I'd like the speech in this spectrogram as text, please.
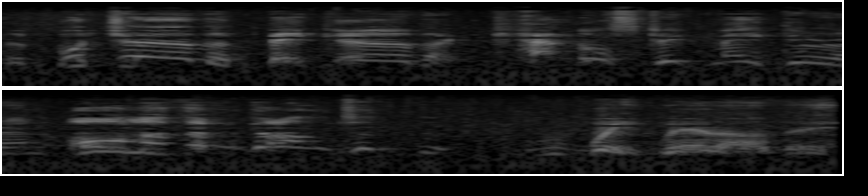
The butcher, the baker, the candlestick maker, and all of them gone to the... Wait, where are they?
